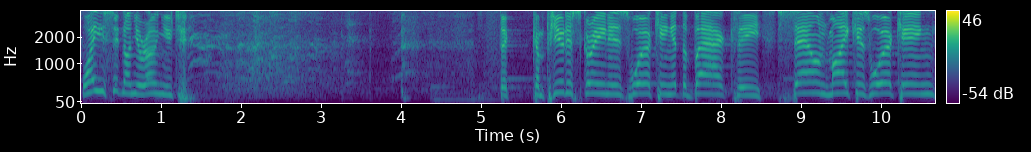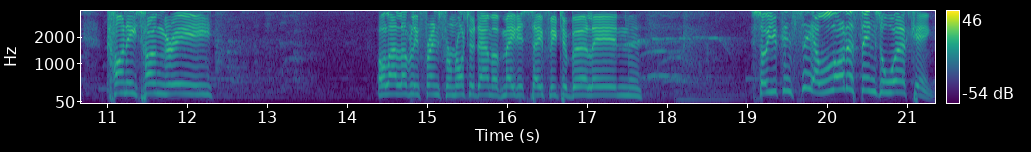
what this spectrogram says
Why are you sitting on your own, you two? Computer screen is working at the back, the sound mic is working, Connie's hungry. All our lovely friends from Rotterdam have made it safely to Berlin. So you can see a lot of things are working,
